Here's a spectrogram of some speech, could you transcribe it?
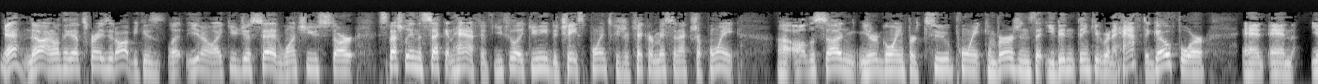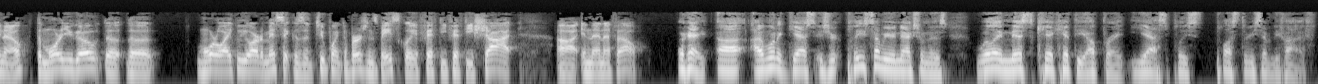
Yeah, no, I don't think that's crazy at all because, you know, like you just said, once you start, especially in the second half, if you feel like you need to chase points because your kicker missed an extra point, uh, all of a sudden you're going for two point conversions that you didn't think you were going to have to go for. And, and, you know, the more you go, the, the more likely you are to miss it because a two point conversion is basically a 50 50 shot, uh, in the NFL. Okay. Uh, I want to guess is your, please tell me your next one is, will a missed kick hit the upright? Yes, please, plus 375.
